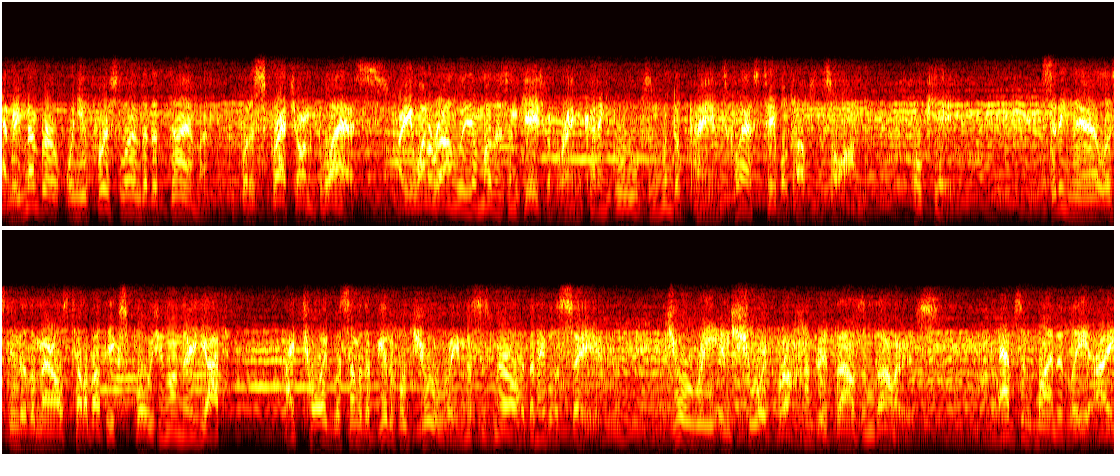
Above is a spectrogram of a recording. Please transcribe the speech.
And remember when you first learned that a diamond could put a scratch on glass? How you went around with your mother's engagement ring, cutting grooves in window panes, glass tabletops, and so on? Okay. Sitting there listening to the Merrills tell about the explosion on their yacht, I toyed with some of the beautiful jewelry Mrs. Merrill had been able to save. Jewelry insured for a $100,000. Absent mindedly, I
